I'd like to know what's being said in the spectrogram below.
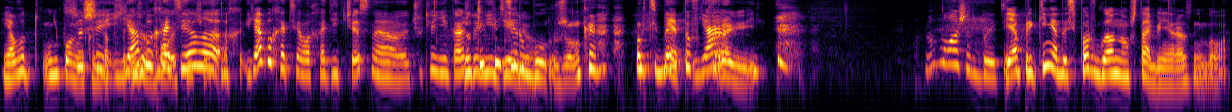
Я вот не помню, Слушай, когда я бы хотела, я бы хотела ходить, честно, чуть ли не каждую Но ты неделю. петербурженка. У тебя Нет, это в я... крови. Ну, может быть. Я, прикинь, я до сих пор в главном штабе ни разу не была.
